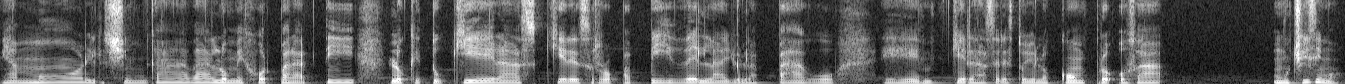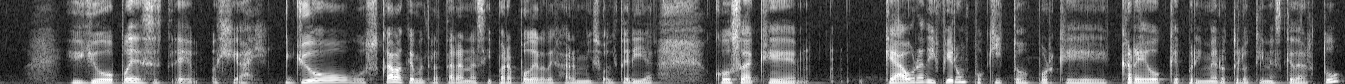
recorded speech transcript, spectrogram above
mi amor y la chingada, lo mejor para ti, lo que tú quieras, quieres ropa, pídela, yo la pago, eh, quieres hacer esto, yo lo compro, o sea, muchísimo. Y yo pues este, dije, ay, yo buscaba que me trataran así para poder dejar mi soltería, cosa que, que ahora difiere un poquito porque creo que primero te lo tienes que dar tú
